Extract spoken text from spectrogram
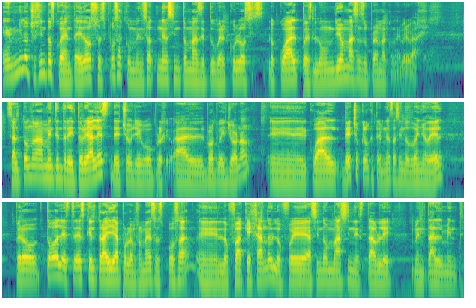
En 1842 su esposa comenzó a tener síntomas de tuberculosis, lo cual pues lo hundió más en su problema con el brebaje. Saltó nuevamente entre editoriales, de hecho llegó al Broadway Journal, el cual de hecho creo que terminó hasta siendo dueño de él, pero todo el estrés que él traía por la enfermedad de su esposa eh, lo fue aquejando y lo fue haciendo más inestable mentalmente.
